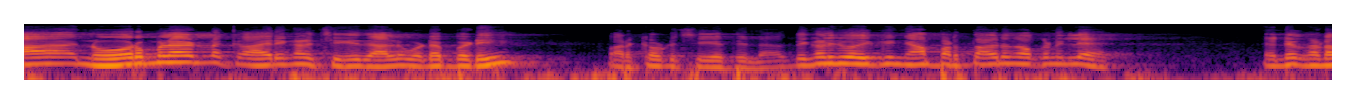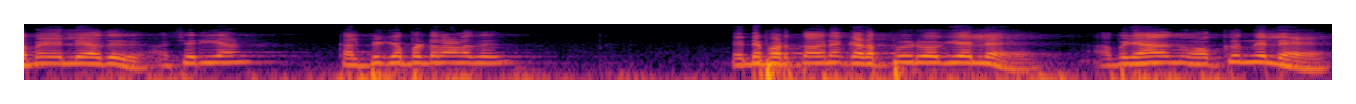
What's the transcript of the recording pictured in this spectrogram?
ആ നോർമലായിട്ടുള്ള കാര്യങ്ങൾ ചെയ്താൽ ഉടമ്പടി വർക്കൗട്ട് ചെയ്യത്തില്ല. നിങ്ങൾ ചോദിക്കും ഞാൻ ഭർത്താവിനെ നോക്കണില്ലേ? എന്റെ കടമയല്ലേ അത്? അത് ശരിയാണ് കൽപ്പിക്കപ്പെട്ടതാണത്. എന്റെ ഭർത്താവിനെ കിടപ്പ് രോഗിയല്ലേ? അപ്പോൾ ഞാൻ നോക്കുന്നില്ലേ?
